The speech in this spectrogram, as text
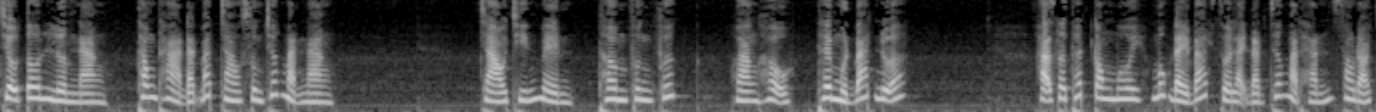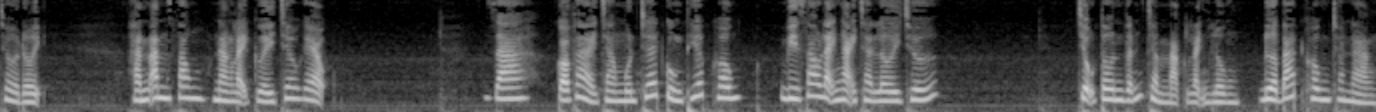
Triệu tôn lườm nàng, thông thả đặt bát cháo xuống trước mặt nàng. Cháo chín mềm, thơm phưng phức. Hoàng hậu, thêm một bát nữa. Hạ sơ thất cong môi, múc đầy bát rồi lại đặt trước mặt hắn, sau đó chờ đợi. Hắn ăn xong, nàng lại cười trêu ghẹo. Ra, có phải chàng muốn chết cùng thiếp không? Vì sao lại ngại trả lời chứ? Triệu tôn vẫn trầm mặc lạnh lùng, đưa bát không cho nàng.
